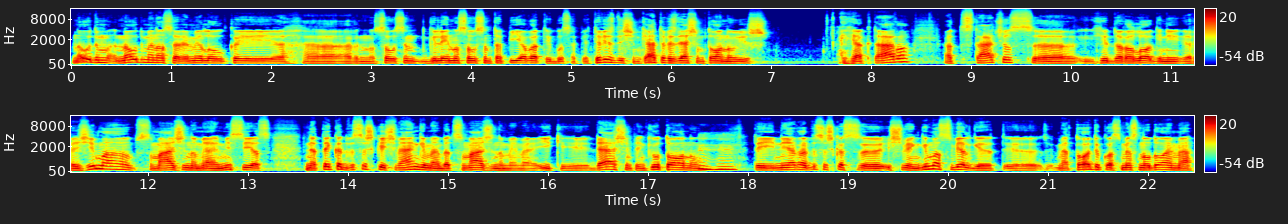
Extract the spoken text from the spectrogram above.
naudmenos ariami laukai e, ar nusausint, giliai nusausinta pieva, tai bus apie 30-40 tonų iš hektaro atstačius hidrologinį režimą sumažinome emisijas. Ne tai kad visiškai išvengėme bet sumažinome iki dešim penkių tonų. Mhm. tai nėra visiškas išvengimas. Vėlgi metodikos mes naudojame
